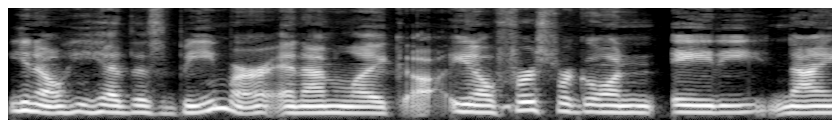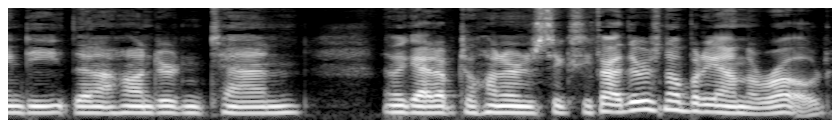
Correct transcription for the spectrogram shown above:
you know, he had this beamer, and I'm like, uh, you know, first we're going 80, 90, then 110. Then we got up to 165. There was nobody on the road.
